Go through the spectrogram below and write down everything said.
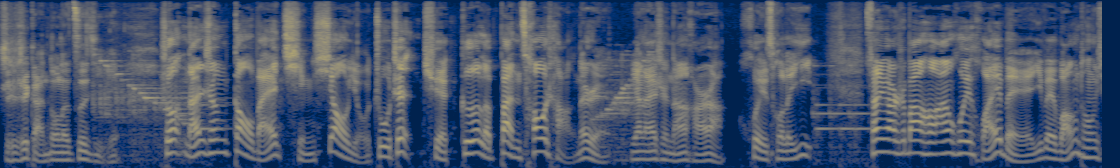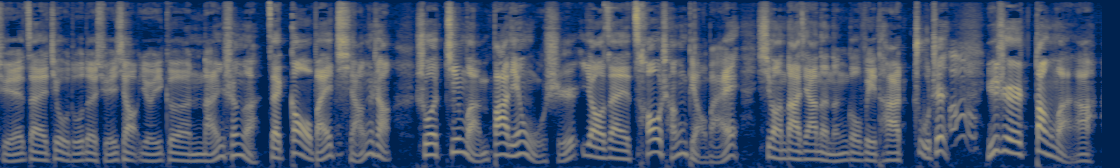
只是感动了自己。说男生告白请校友助阵，却割了半操场的人，原来是男孩啊。会错了意。三月二十八号，安徽淮北一位王同学在就读的学校，有一个男生啊，在告白墙上说今晚八点五十要在操场表白，希望大家呢能够为他助阵。于是当晚啊，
